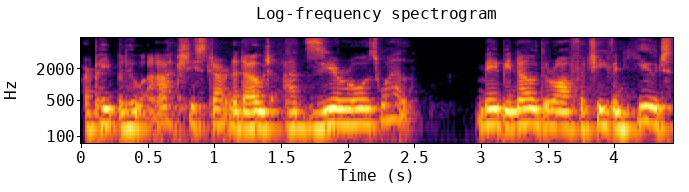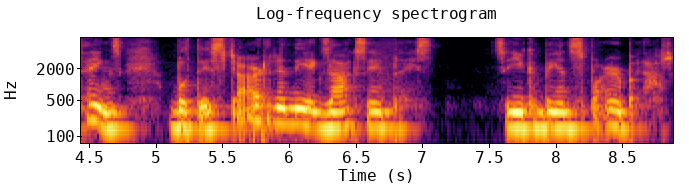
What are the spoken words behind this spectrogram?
are people who actually started out at zero as well. Maybe now they're off achieving huge things, but they started in the exact same place. So you can be inspired by that.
